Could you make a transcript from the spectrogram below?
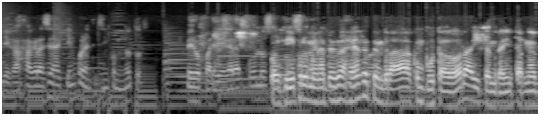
llegas a Gracias aquí en 45 minutos, pero para llegar al pueblo son Pues sí, pero imagínate esa gente tendrá computadora y tendrá internet.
